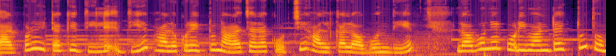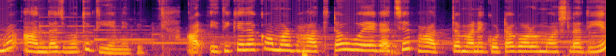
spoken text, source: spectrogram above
তারপরে এটাকে দিলে, দিয়ে ভালো করে একটু নাড়াচাড়া করছি হালকা লবণ দিয়ে। লবণের পরিমাণটা একটু তোমরা আন্দাজ মতো দিয়ে নেবে। আর এদিকে দেখো আমার ভাতটাও হয়ে গেছে। ভাতটা মানে গোটা গরম মশলা দিয়ে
